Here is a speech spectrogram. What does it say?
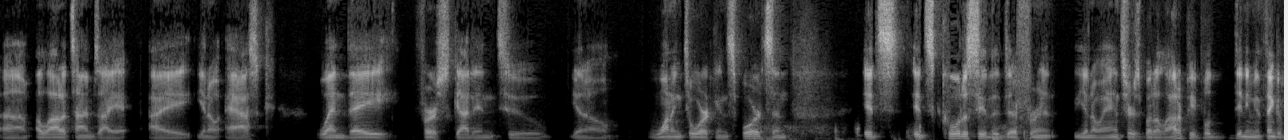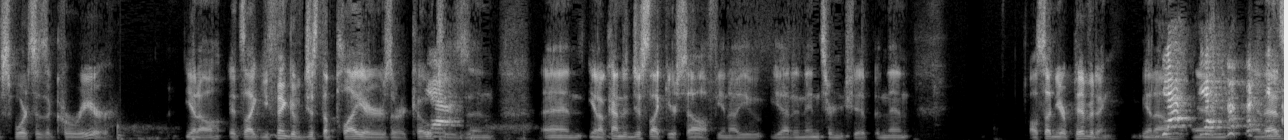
uh, a lot of times I I you know ask when they first got into you know wanting to work in sports and it's it's cool to see the different you know answers but a lot of people didn't even think of sports as a career you know it's like you think of just the players or coaches and and you know kind of just like yourself you know you you had an internship and then all of a sudden you're pivoting you know Yeah, and, yeah. and that's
